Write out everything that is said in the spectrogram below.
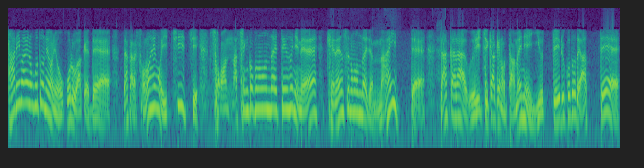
当たり前のことのように起こるわけで、だからその辺をいちいち、そんな深刻な問題っていうふうにね、懸念する問題じゃないって、だから売り仕掛けのために言っていることであって、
